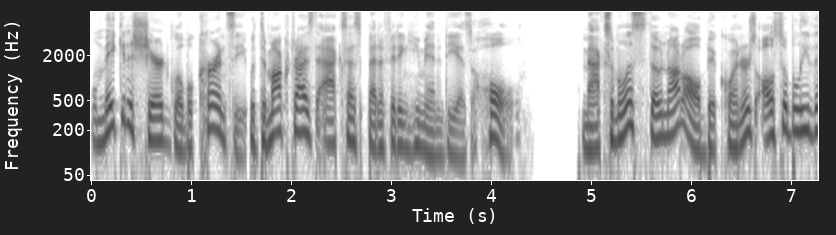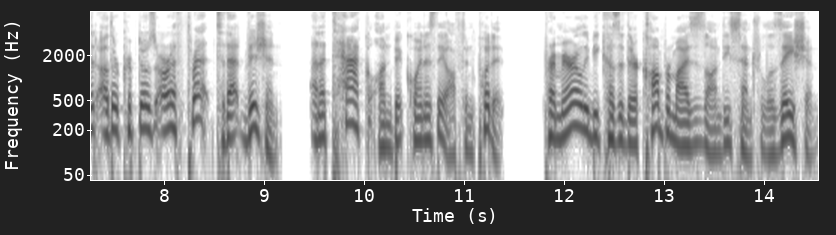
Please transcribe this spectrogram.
will make it a shared global currency, with democratized access benefiting humanity as a whole. Maximalists, though not all Bitcoiners, also believe that other cryptos are a threat to that vision, an attack on Bitcoin as they often put it, primarily because of their compromises on decentralization.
